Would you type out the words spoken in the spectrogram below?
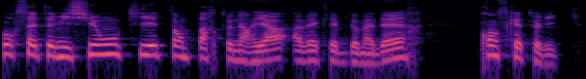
Pour cette émission qui est en partenariat avec l'hebdomadaire France catholique.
